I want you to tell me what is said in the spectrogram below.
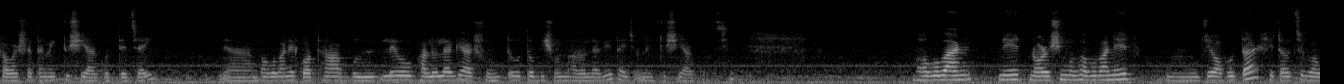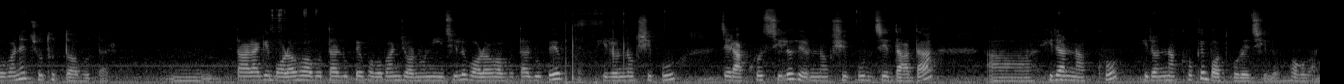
সবার সাথে আমি একটু শেয়ার করতে চাই। ভগবানের কথা বললেও ভালো লাগে আর শুনতেও তো ভীষণ ভালো লাগে, তাই জন্য একটু শেয়ার করছি। ভগবানের, নরসিংহ ভগবানের যে অবতার, সেটা হচ্ছে ভগবানের চতুর্থ অবতার। তার আগে বরাহ অবতার রূপে ভগবান জন্ম নিয়েছিল বরাহ অবতার রূপে হিরণ্যকশিপু যে রাক্ষস ছিল, হিরণ্যকশিপুর যে দাদা হিরণ্যাক্ষ, হিরণ্যাক্ষকে বধ করেছিল ভগবান।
